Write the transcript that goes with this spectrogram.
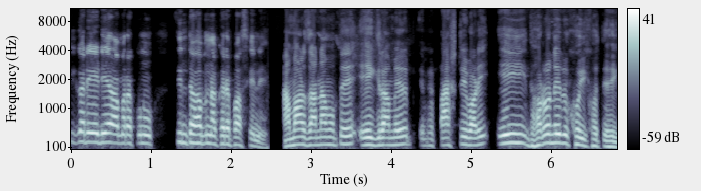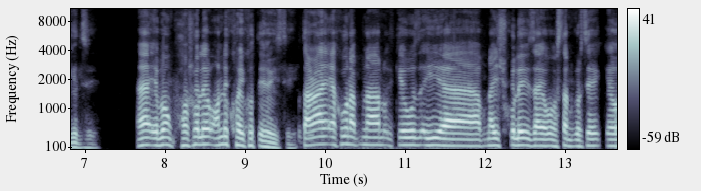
কি করে এরিয়া আমরা কোনো চিন্তা ভাবনা করে পাচ্ছি না আমার জানা মতে এই গ্রামের পাঁচটি বাড়ি এই ধরনের ক্ষয়ক্ষতি হয়ে গেছে হ্যাঁ এবং ফসলের অনেক ক্ষয়ক্ষতি হয়েছে। তারা এখন আপনার কেউ এই আপনার স্কুলে যায় অবস্থান করছে, কেউ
